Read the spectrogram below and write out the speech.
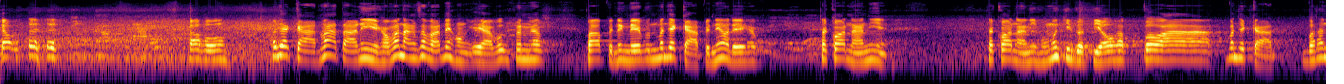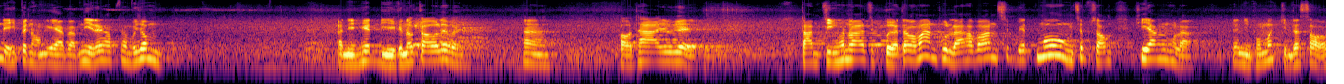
ครับติ๊กต็อกขายครับผมบรรยากาศมาตานี่เขามานั่งสวัสดิ์ในห้องแอร์เบิ่งเพิ่นครับว่าเป็นจังไดเป็นบรรยากาศเป็นแนวใดครับแตะก้อนหนานี่ แตะก้อนหนานี่ผมมากินก๋วยเตี๋ยวครับเพราะว่าบรรยากาศบ่ทันได้เป็นห้องแอร์แบบนี้นะครับท่านผู้ชม อันนี้เฮ็ดดีกันเนาะเก่าเลยเว้ยอ่าเขาท่าอยู่เว้ยตามจริงเพิ่นว่าสิเปิดแต่ประมาณพุ่นแล้วครับประมาณ11โมง12เที่ยงพุ่นละแต่นี่ผมมากินแต่สอง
